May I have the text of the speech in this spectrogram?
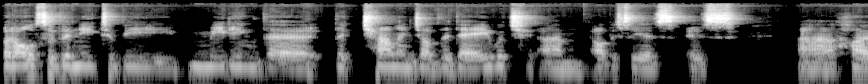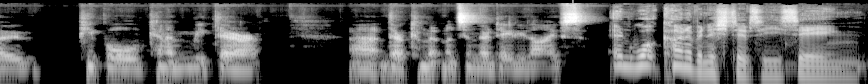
but also they need to be meeting the the challenge of the day, which um, obviously is is uh, how people kind of meet their uh, their commitments in their daily lives. And what kind of initiatives are you seeing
